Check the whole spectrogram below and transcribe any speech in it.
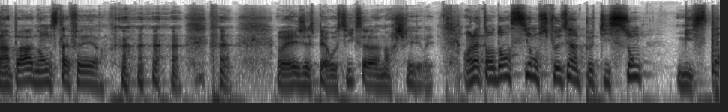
Sympa, non, cette affaire Ouais, j'espère aussi que ça va marcher, oui. En attendant, si on se faisait un petit son mystère...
